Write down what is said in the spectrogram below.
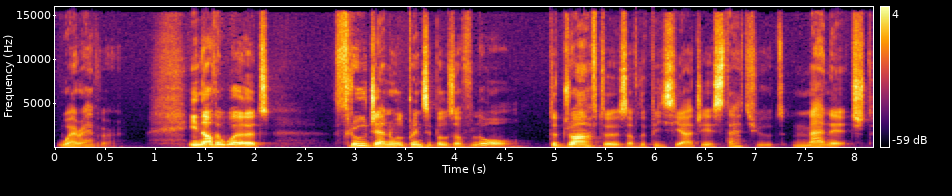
wherever. In other words, through general principles of law, the drafters of the PCIJ statute managed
